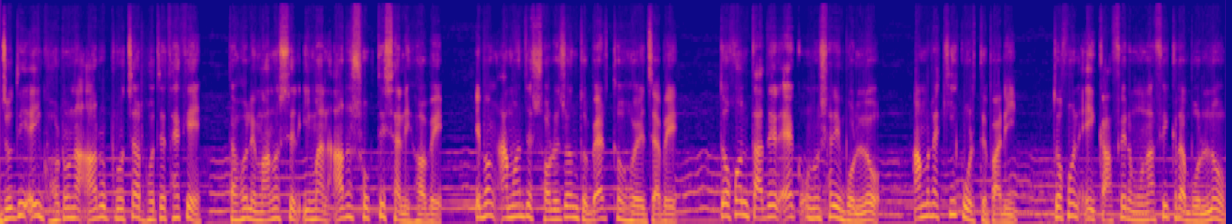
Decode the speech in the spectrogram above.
যদি এই ঘটনা আরও প্রচার হতে থাকে, তাহলে মানুষের ইমান আরও শক্তিশালী হবে এবং আমাদের ষড়যন্ত্র ব্যর্থ হয়ে যাবে। তখন তাদের এক অনুসারী বলল, আমরা কি করতে পারি? তখন এই কাফের মুনাফিকরা বলল,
